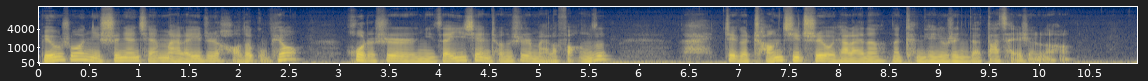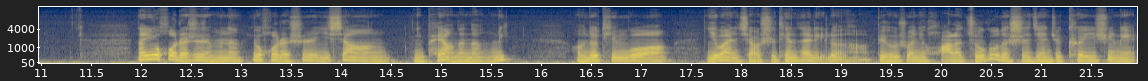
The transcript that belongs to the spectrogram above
比如说你十年前买了一只好的股票，或者是你在一线城市买了房子。这个长期持有下来呢，那肯定就是你的大财神了哈。那又或者是什么呢？又或者是一项你培养的能力。我们都听过一万小时天才理论哈，比如说你花了足够的时间去刻意训练，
